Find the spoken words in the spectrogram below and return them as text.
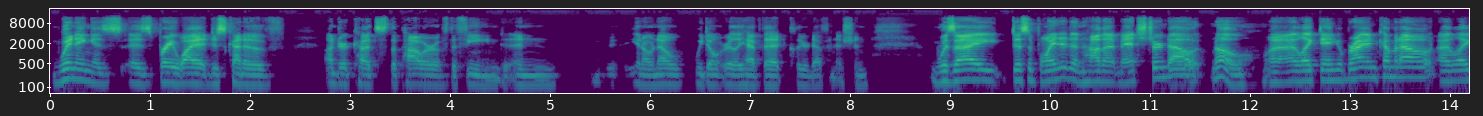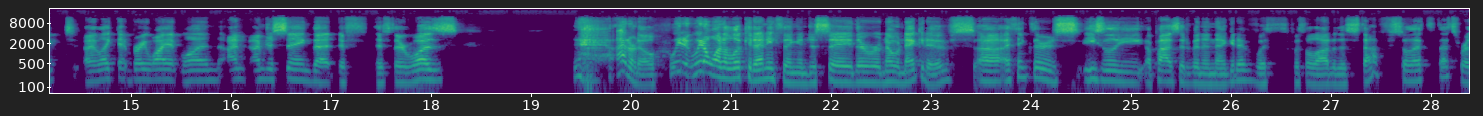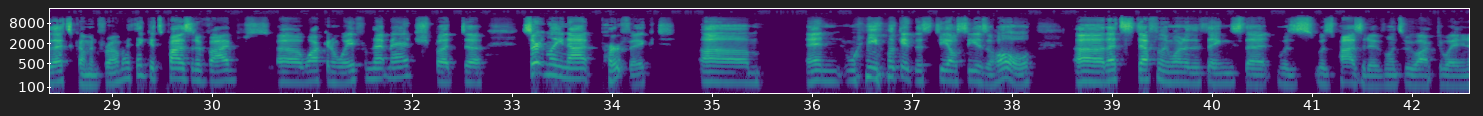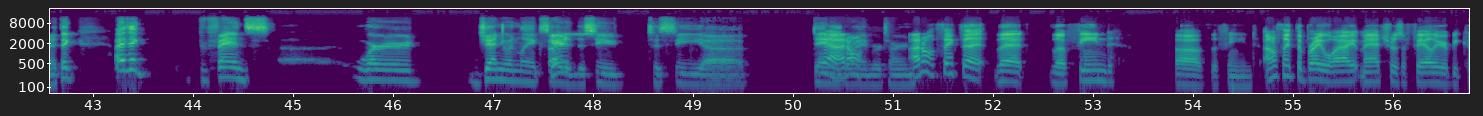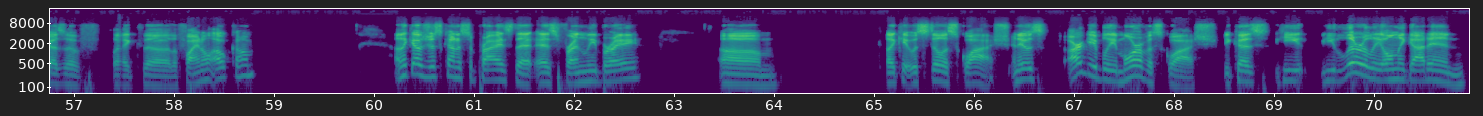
winning as as Bray Wyatt just kind of undercuts the power of the Fiend, and you know now we don't really have that clear definition. Was I disappointed in how that match turned out? No, I, I like Daniel Bryan coming out. I liked I liked that Bray Wyatt won. I'm I'm just saying that if if there was I don't know. We don't, we don't want to look at anything and just say there were no negatives. Uh, I think there's easily a positive and a negative with with a lot of this stuff. So that's that's where that's coming from. I think it's positive vibes uh, walking away from that match, but uh, certainly not perfect. Um, and when you look at this TLC as a whole, uh, that's definitely one of the things that was was positive once we walked away. And I think I think fans uh, were genuinely excited to see to see uh Daniel Yeah, I don't- return. I don't think that that the fiend, uh, the fiend. I don't think the Bray Wyatt match was a failure because of like the the final outcome. I think I was just kind of surprised that as friendly Bray, um, like it was still a squash, and it was arguably more of a squash because he he literally only got in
